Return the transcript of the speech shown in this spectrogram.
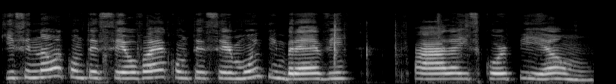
que se não aconteceu, vai acontecer muito em breve para escorpião. Escorpião,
